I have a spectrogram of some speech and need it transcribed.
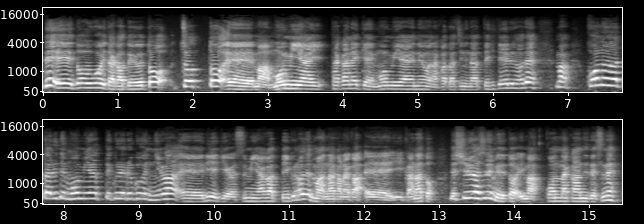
で、えー、どう動いたかというと、ちょっと、えー、まあ、もみ合い、高値圏もみ合いのような形になってきているので、まあ、このあたりでもみ合ってくれる分には、えー、利益が積み上がっていくので、まあ、なかなか、えー、いいかなと。で、週足で見ると、今、こんな感じですね。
